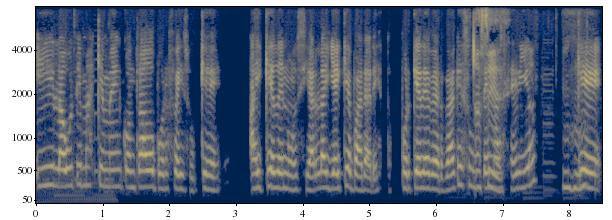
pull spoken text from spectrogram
y la última es que me he encontrado por Facebook que hay que denunciarla y hay que parar esto, porque de verdad que es un tema serio que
